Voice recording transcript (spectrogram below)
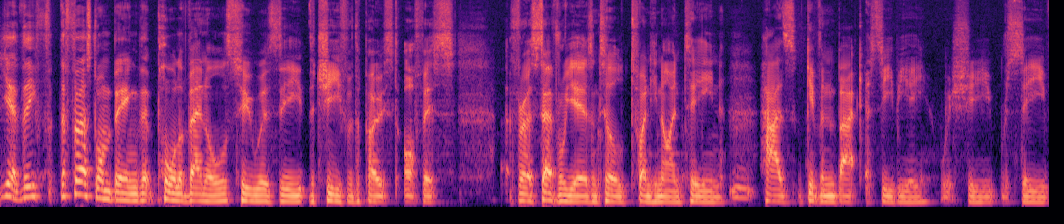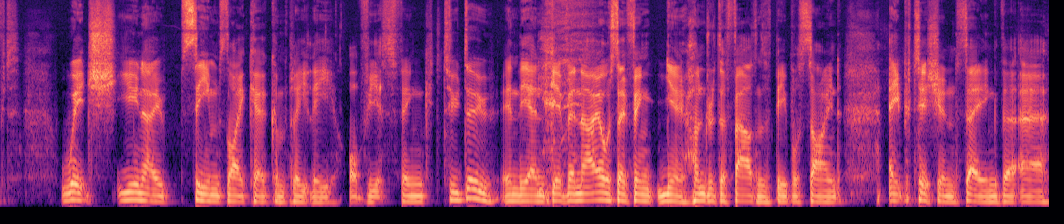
Yeah, the f- the first one being that Paula Vennells, who was the, the chief of the post office for several years until 2019, has given back a CBE which she received, which you know seems like a completely obvious thing to do in the end. Given I also think you know hundreds of thousands of people signed a petition saying that. Uh,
